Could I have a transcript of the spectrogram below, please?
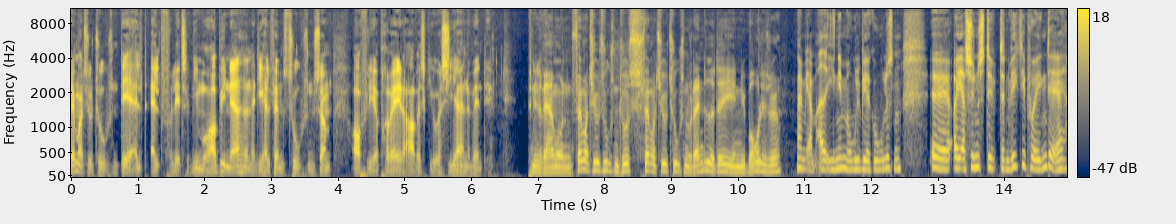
25.000, det er alt, alt for lidt. Vi må op i nærheden af de 90.000, som offentlige og private arbejdsgiver siger er nødvendigt. Pernille Vermund, 25.000 plus 25.000, hvordan lyder det i en nyborgerlig søger? Jamen, jeg er meget enig med Ole Birk Olesen, øh, og jeg synes, det, den vigtige pointe er,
